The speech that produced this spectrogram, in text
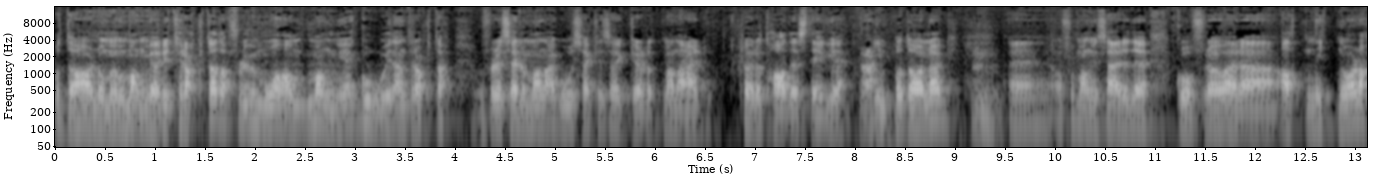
og da har det noe med hvor mange vi har i trakta, da, for du må ha mange gode i den trakta. For selv om man er god, så er det ikke sikkert at man er klarer å ta det steget Nei. inn på et A-lag. Mm. Eh, og for mange så er det det gå fra å være 18-19 år, da,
